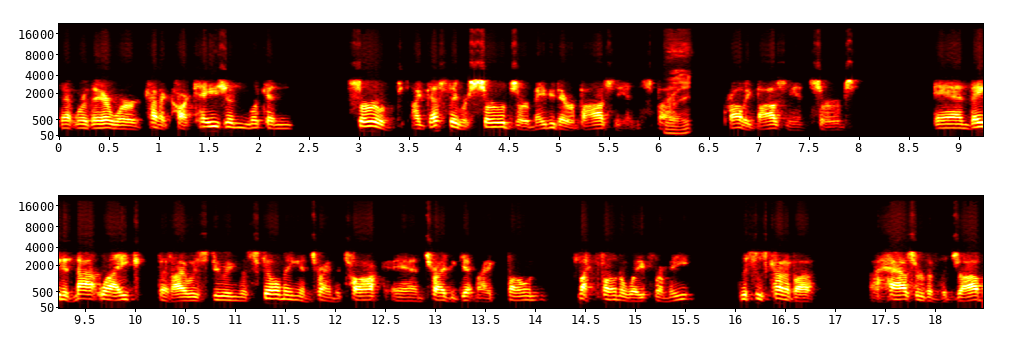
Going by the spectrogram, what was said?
that were there were kind of Caucasian looking Serbs. I guess they were Serbs or maybe they were Bosnians, but right. probably Bosnian Serbs. And they did not like that I was doing this filming and trying to talk and tried to get my phone, my phone away from me. This is kind of a, a hazard of the job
